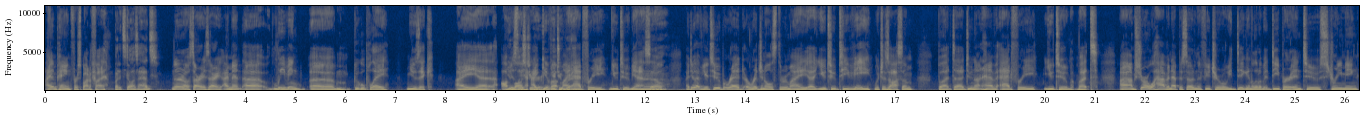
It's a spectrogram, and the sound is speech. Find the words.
I am paying for Spotify. but it still has ads? No, no, no. Sorry, sorry. I meant uh, leaving um, Google Play Music. I uh, obviously I give up my ad free YouTube. Yeah, so I do have YouTube Red originals through my uh, YouTube TV, which is awesome. But uh, do not have ad free YouTube. But I, I'm sure we'll have an episode in the future where we dig in a little bit deeper into streaming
